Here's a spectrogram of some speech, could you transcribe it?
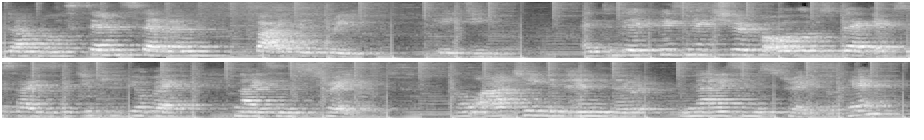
dumbbells 10, 7, 5 and 3 kg. And today please make sure for all those back exercises that you keep your back nice and straight. No arching and, they're nice and straight, okay?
